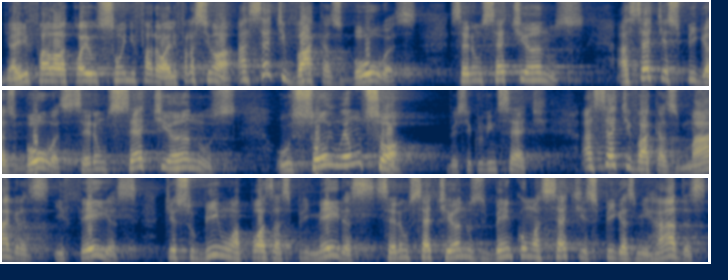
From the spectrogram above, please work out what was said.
e aí ele fala qual é o sonho de Faraó, ele fala assim, ó, as sete vacas boas serão sete anos, as sete espigas boas serão sete anos. O sonho é um só. Versículo 27. As sete vacas magras e feias que subiam após as primeiras serão sete anos, bem como as sete espigas mirradas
